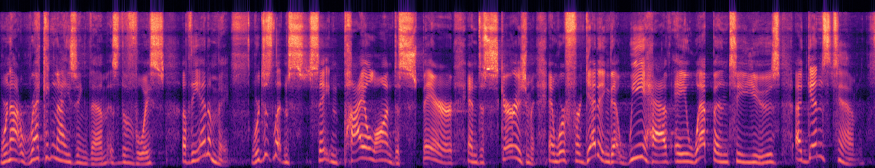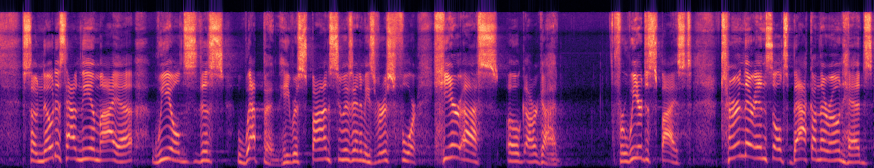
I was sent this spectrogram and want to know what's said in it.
We're not recognizing them as the voice of the enemy. We're just letting Satan pile on despair and discouragement, and we're forgetting that we have a weapon to use against him. So notice how Nehemiah wields this weapon. He responds to his enemies. Verse 4 Hear us, O our God. For we are despised. Turn their insults back on their own heads.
